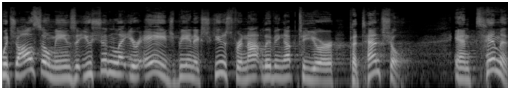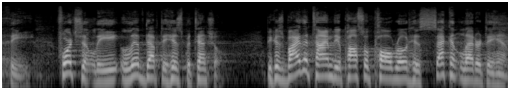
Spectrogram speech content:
which also means that you shouldn't let your age be an excuse for not living up to your potential. And Timothy, fortunately, lived up to his potential. Because by the time the Apostle Paul wrote his second letter to him,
